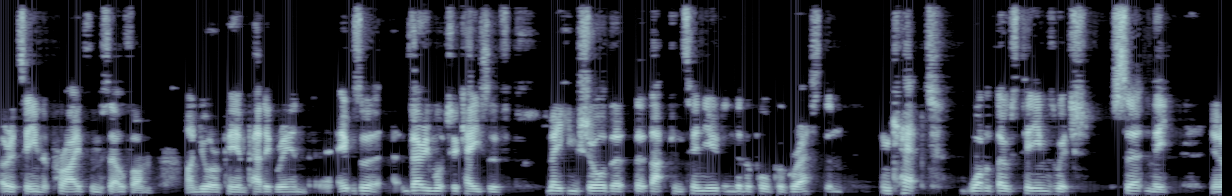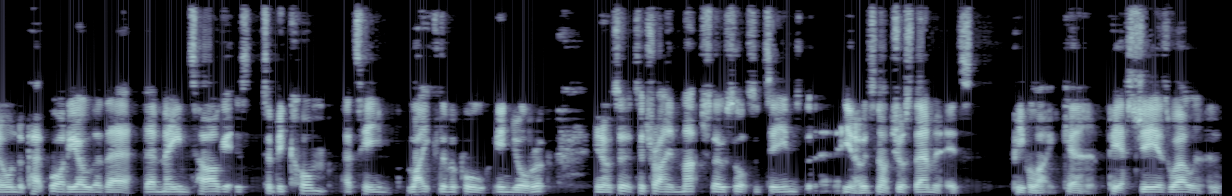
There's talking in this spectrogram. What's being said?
are a team that prides themselves on on European pedigree, and it was a very much a case of making sure that that, that continued and Liverpool progressed and, and kept one of those teams which certainly you know under Pep Guardiola their their main target is to become a team like Liverpool in Europe. You know, to, to try and match those sorts of teams. But, you know, it's not just them; it's people like uh, PSG as well and,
